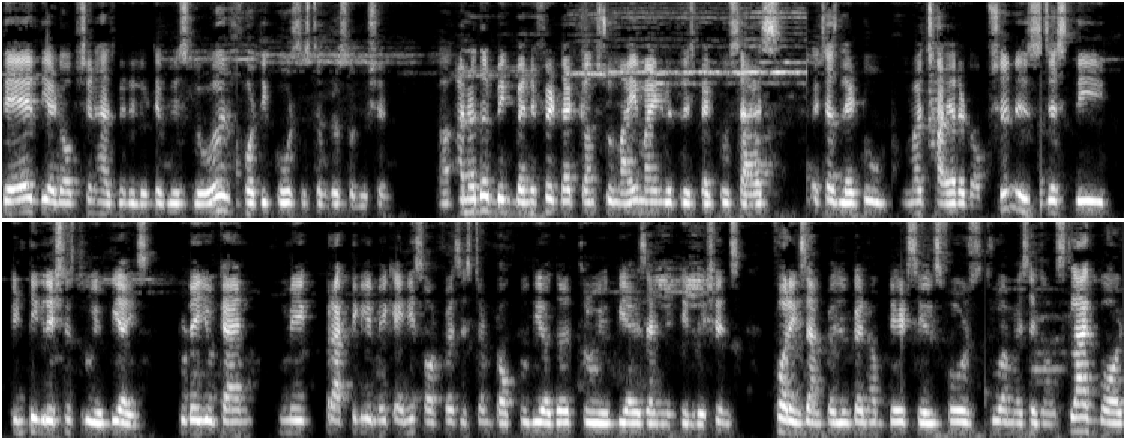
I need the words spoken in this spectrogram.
There, the adoption has been relatively slower for the core systems of solution. Uh, another big benefit that comes to my mind with respect to SaaS, which has led to much higher adoption, is just the integrations through APIs. Today, you can make practically make any software system talk to the other through APIs and integrations. For example, you can update Salesforce through a message on Slackbot,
